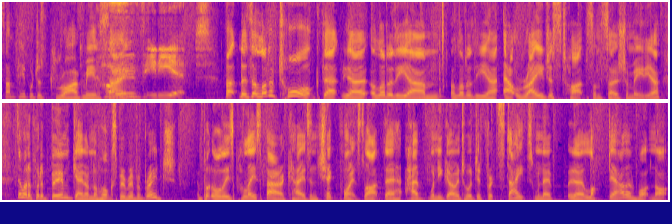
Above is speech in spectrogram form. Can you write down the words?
some people just drive me insane. Cove idiot. But there's a lot of talk that you know a lot of the um, a lot of the uh, outrageous types on social media. They want to put a boom gate on the Hawkesbury River Bridge and put all these police barricades and checkpoints like they have when you go into a different state when they're you know, locked down and whatnot.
